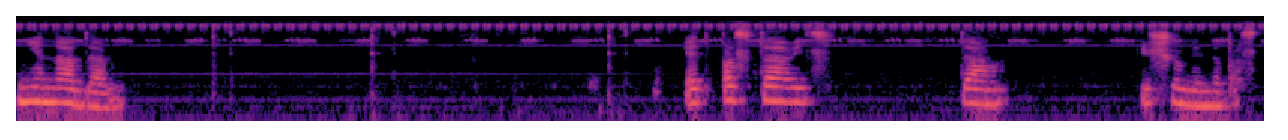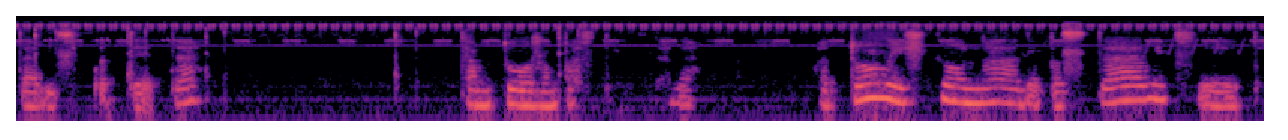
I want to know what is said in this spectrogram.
Не надо это поставить там Еще мне надо поставить вот это. Там тоже поставить. Да, да. Потом еще надо поставить этот.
